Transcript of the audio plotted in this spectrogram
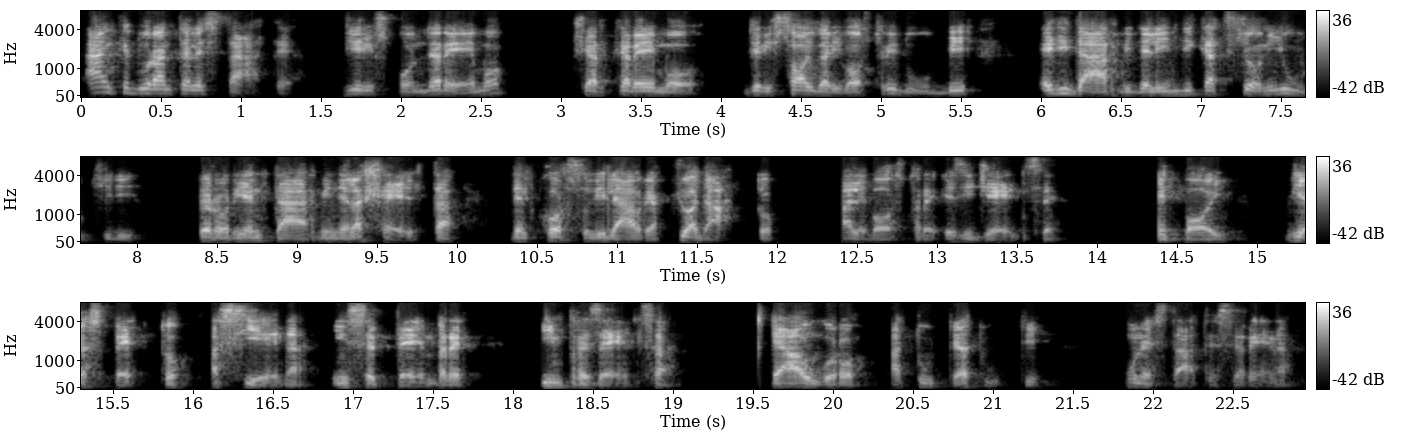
anche durante l'estate. Vi risponderemo, cercheremo di risolvere i vostri dubbi e di darvi delle indicazioni utili per orientarvi nella scelta del corso di laurea più adatto alle vostre esigenze. E poi vi aspetto a Siena in settembre in presenza e auguro a tutte e a tutti un'estate serena.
